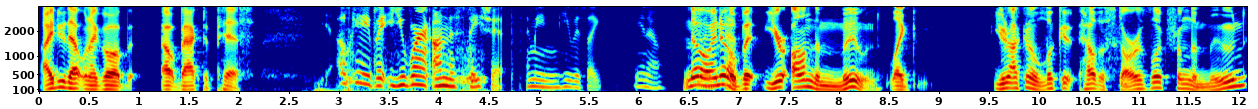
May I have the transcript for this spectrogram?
i do that when i go up out back to piss Okay, but you weren't on the spaceship. I mean, he was like, you know. no i know stuff. but you're on the moon like you're not going to look at how the stars look from the moon.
